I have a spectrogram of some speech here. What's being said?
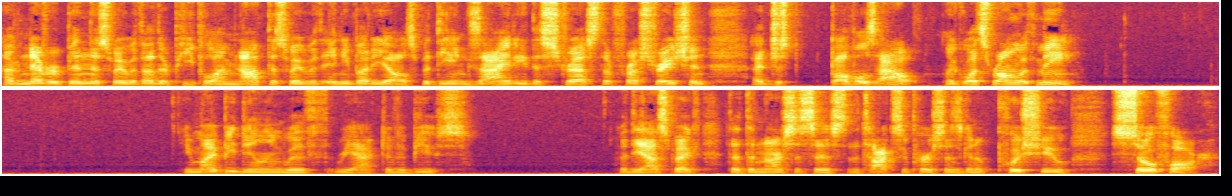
I've never been this way with other people. I'm not this way with anybody else. But the anxiety, the stress, the frustration, it just bubbles out. Like, what's wrong with me? You might be dealing with reactive abuse. With the aspect that the narcissist, the toxic person, is going to push you so far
